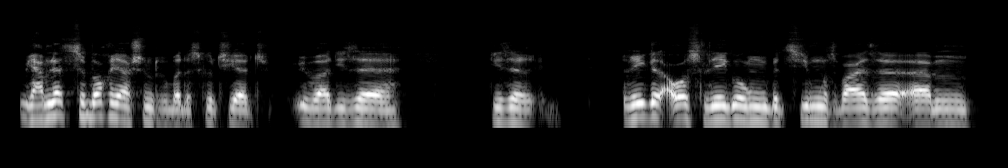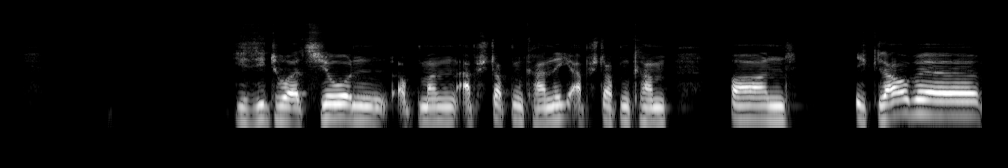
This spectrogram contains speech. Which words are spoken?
wir haben letzte Woche ja schon drüber diskutiert, über diese, diese Regelauslegung beziehungsweise ähm, die Situation, ob man abstoppen kann, nicht abstoppen kann. Und ich glaube,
